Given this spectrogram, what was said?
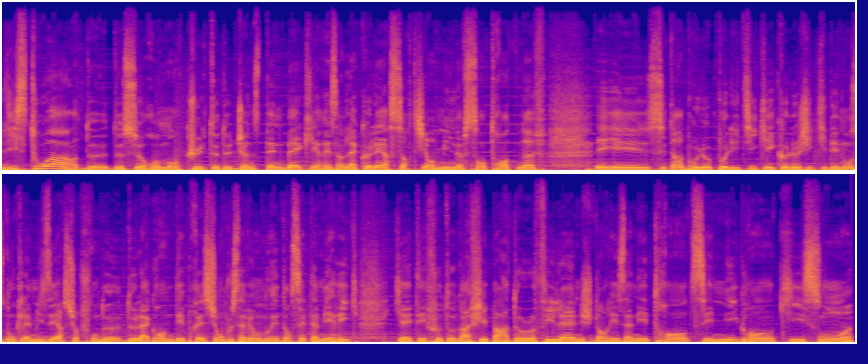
l'histoire de, ce roman culte de John Steinbeck, Les raisins de la colère, sorti en 1939. Et c'est un brûlot politique et écologique qui dénonce donc la misère sur fond de, de la Grande Dépression. Vous savez, on est dans cette Amérique qui a été photographié par Dorothy Lange dans les années 30, ces migrants qui sont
